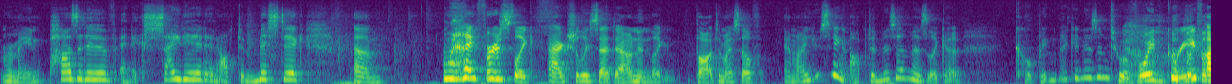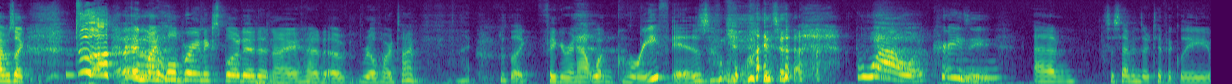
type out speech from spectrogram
remain positive and excited and optimistic. Um, when I first like actually sat down and like thought to myself, "Am I using optimism as like a coping mechanism to avoid grief?" I was like, "Duh!" and my whole brain exploded, and I had a real hard time like figuring out what grief is. what? wow, crazy. Um, so sevens are typically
